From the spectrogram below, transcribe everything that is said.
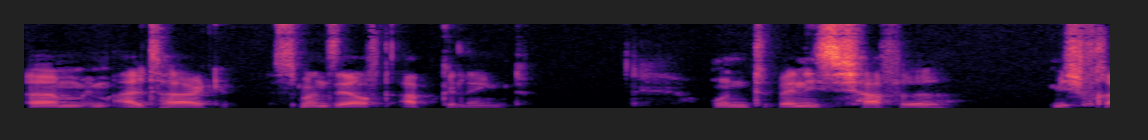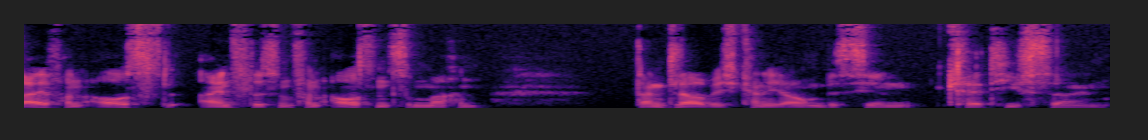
ähm, im Alltag ist man sehr oft abgelenkt. Und wenn ich es schaffe, mich frei von Aus Einflüssen von außen zu machen, dann glaube ich, kann ich auch ein bisschen kreativ sein.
